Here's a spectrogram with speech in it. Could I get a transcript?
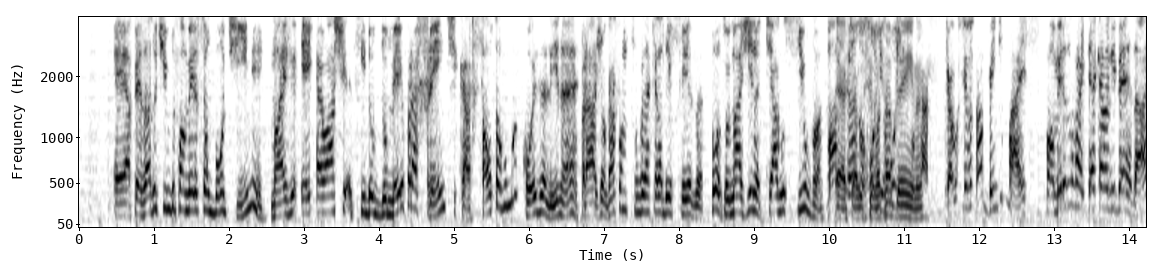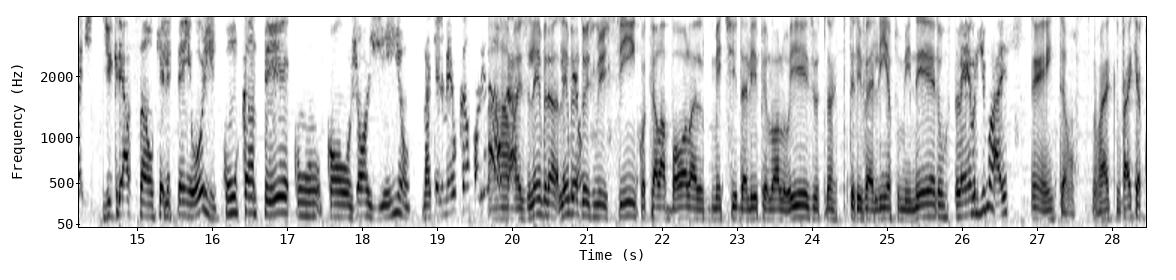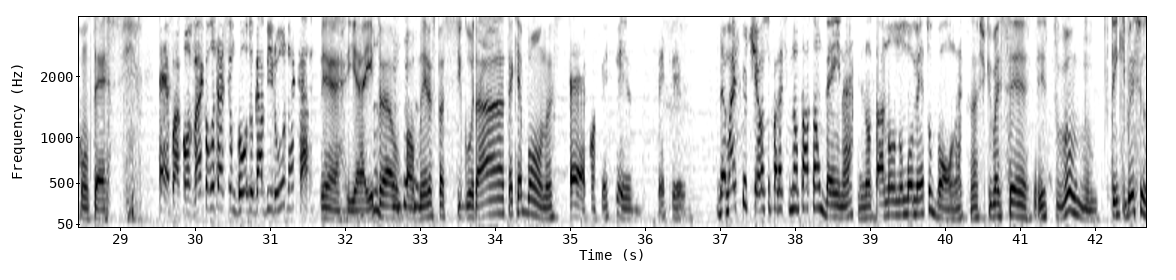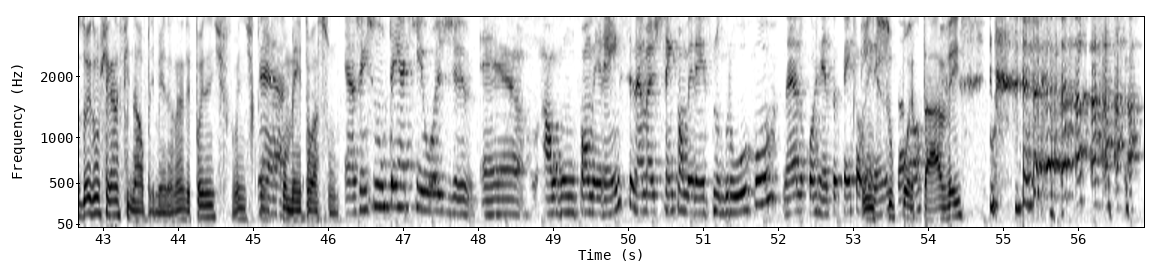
é, apesar do time do Palmeiras ser um bom time, mas eu acho, assim, do, do meio pra frente, cara, falta alguma coisa ali, né? Pra jogar com aquela defesa. Pô, tu imagina, Thiago Silva. É, o Thiago Silva tá Rústico, bem, né? cara. Thiago Silva tá bem demais. O Palmeiras não vai ter aquela liberdade de criação que ele tem hoje com o Kanté, com, com o Jorginho, naquele meio campo ali, não, Ah, cara. mas lembra, lembra 2005, aquela bola metida ali pelo Aloysio, na trivelinha pro Mineiro? Lembro demais. É, então, vai, vai que acontece. É, vai que acontece um gol do Gabiru, né, cara? É, e aí para o Palmeiras para se segurar até que é bom, né? É, com certeza, com certeza. Ainda mais que o Chelsea parece que não tá tão bem, né? Ele não tá num num momento bom, né? Acho que vai ser. Vamos, tem que ver se os dois vão chegar na final primeiro, né? Depois a gente, a gente É. comenta o assunto. É, a gente não tem aqui hoje é, algum palmeirense, né? Mas tem palmeirense no grupo, né? No Corneta tem palmeirense. então- Insuportáveis.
